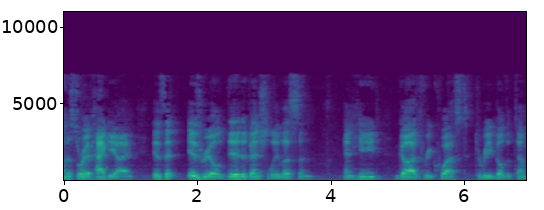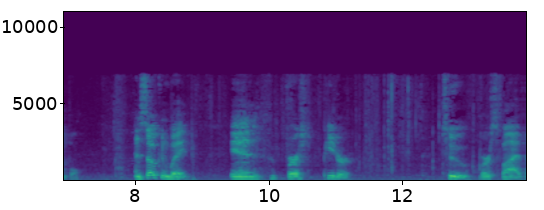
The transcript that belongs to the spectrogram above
of the story of Haggai is that Israel did eventually listen and heed God's request to rebuild the temple. And so can we. In 1 Peter 2, verse 5,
